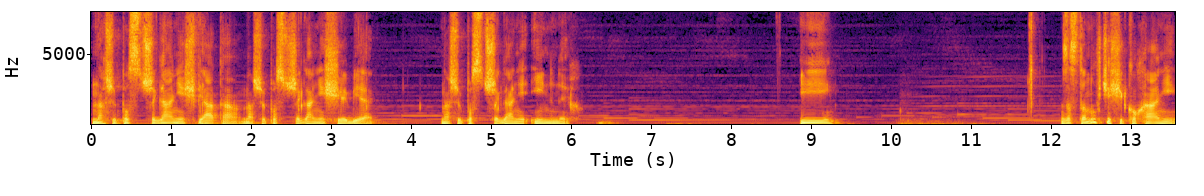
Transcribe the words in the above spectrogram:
nasze postrzeganie świata, nasze postrzeganie siebie, nasze postrzeganie innych. I zastanówcie się, kochani,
